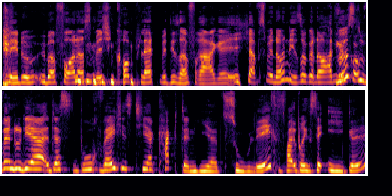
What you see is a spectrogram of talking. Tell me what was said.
nee, du überforderst mich komplett mit dieser Frage. Ich habe es mir noch nie so genau angeguckt. Wirst du, wenn du dir das Buch Welches Tier kackt denn hier zulegst, das war übrigens der Igel,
